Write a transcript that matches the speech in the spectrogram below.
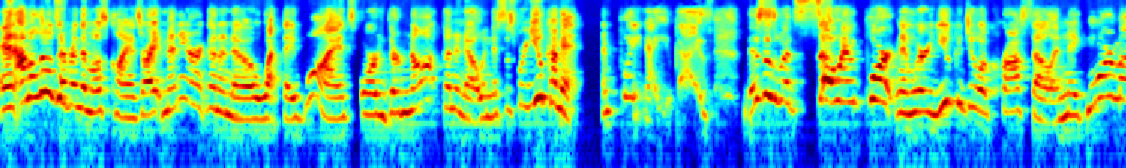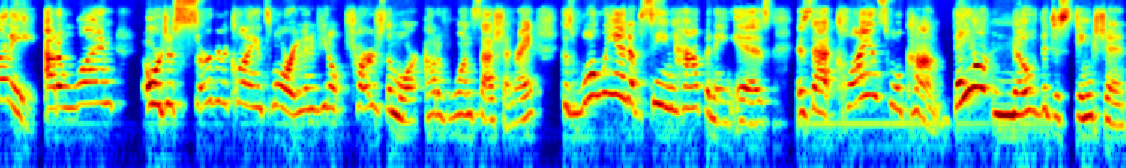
And I'm a little different than most clients, right? Many aren't going to know what they want, or they're not going to know. And this is where you come in I'm pointing at you guys. This is what's so important and where you could do a cross sell and make more money out of one or just serve your clients more, even if you don't charge them more out of one session, right? Because what we end up seeing happening is, is that clients will come. They don't know the distinction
